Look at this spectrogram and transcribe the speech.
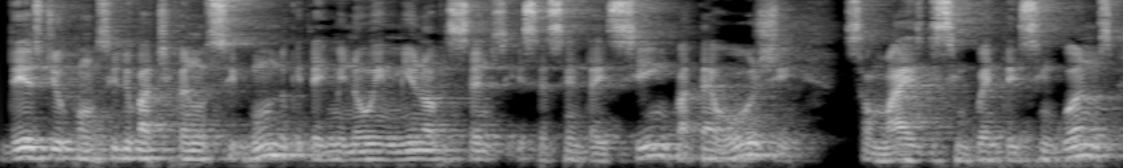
Desde o Concílio Vaticano II, que terminou em 1965 até hoje, são mais de 55 anos,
